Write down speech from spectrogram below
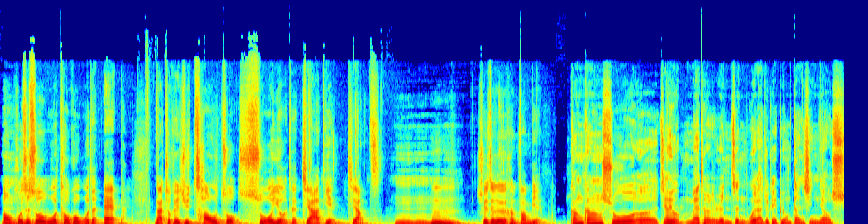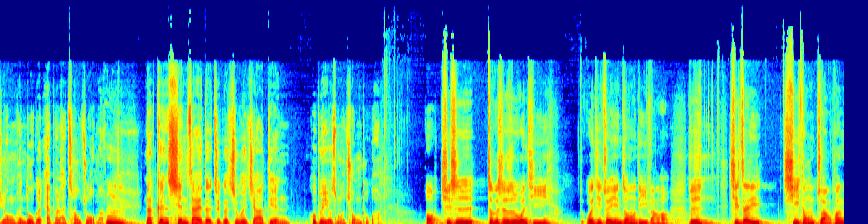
哦，嗯或是说我透过我的 App，那就可以去操作所有的家电这样子。嗯嗯，嗯，所以这个很方便。刚刚说，呃，只要有 Matter 的认证，未来就可以不用担心要使用很多个 App 来操作嘛。嗯，那跟现在的这个智慧家电会不会有什么冲突啊？哦，其实这个就是问题，问题最严重的地方哦，就是现在系统转换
